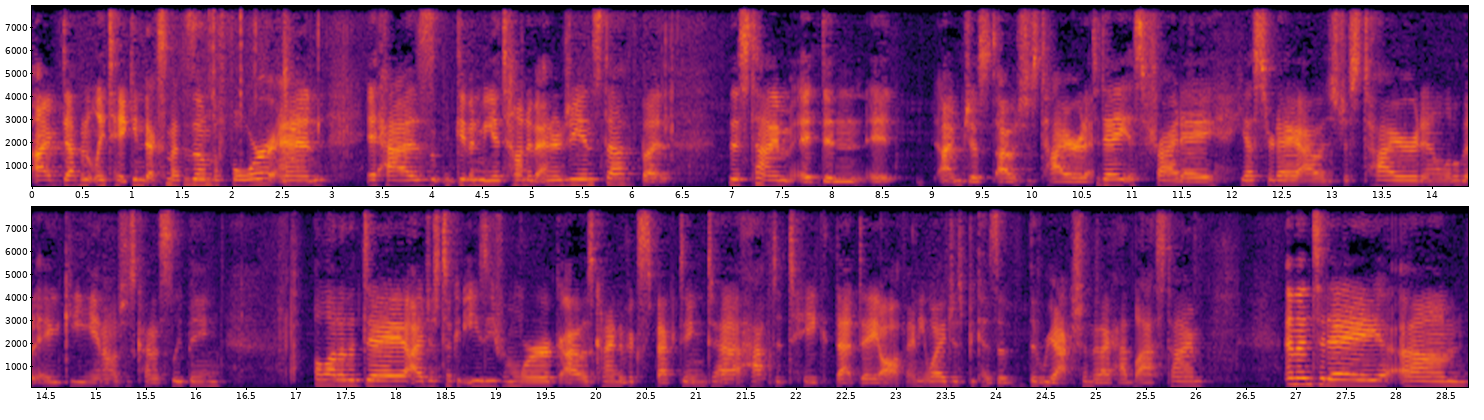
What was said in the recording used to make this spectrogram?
I've definitely taken dexamethasone before and it has given me a ton of energy and stuff, but this time it didn't. It I'm just, I was just tired. Today is Friday. Yesterday I was just tired and a little bit achy and I was just kind of sleeping a lot of the day. I just took it easy from work. I was kind of expecting to have to take that day off anyway, just because of the reaction that I had last time. And then today, um,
